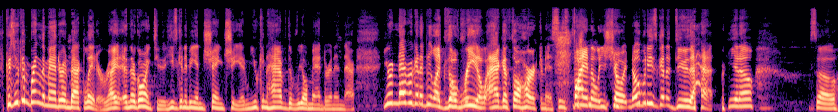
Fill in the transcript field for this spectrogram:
because you can bring the Mandarin back later, right? And they're going to. He's going to be in Shang Chi, and you can have the real Mandarin in there. You're never going to be like the real Agatha Harkness who's finally show it. Nobody's going to do that, you know. So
